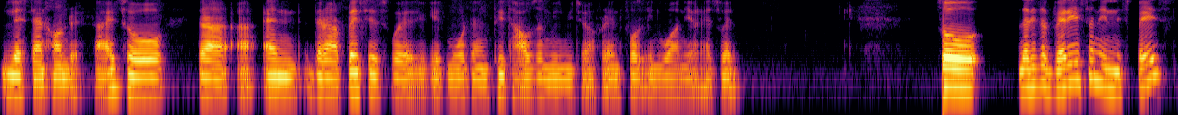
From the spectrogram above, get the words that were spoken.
less than 100 right so there are uh, and there are places where you get more than 3000 millimeter of rainfall in one year as well so there is a variation in space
